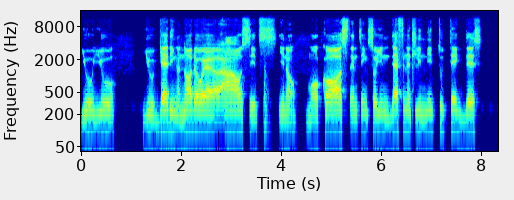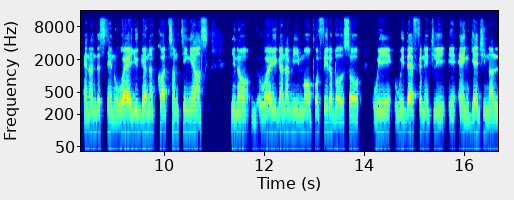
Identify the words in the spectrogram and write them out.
You you you getting another warehouse. It's you know more cost and things. So you definitely need to take this and understand where you're gonna cut something else. You know where you're gonna be more profitable. So we we definitely eh, engage in a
